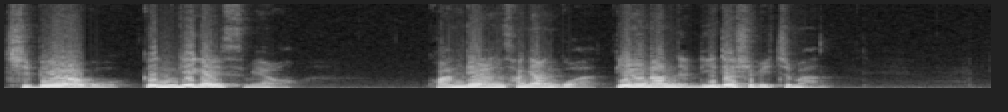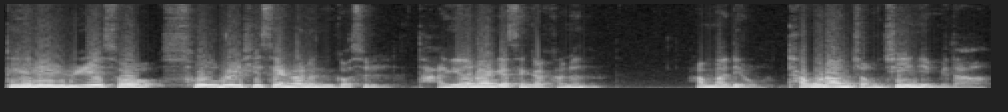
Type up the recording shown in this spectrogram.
지배하고 끈기가 있으며 관대한 성향과 뛰어난 리더십이 있지만 대를 위해서 소를 희생하는 것을 당연하게 생각하는 한마디로 타고난 정치인입니다.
